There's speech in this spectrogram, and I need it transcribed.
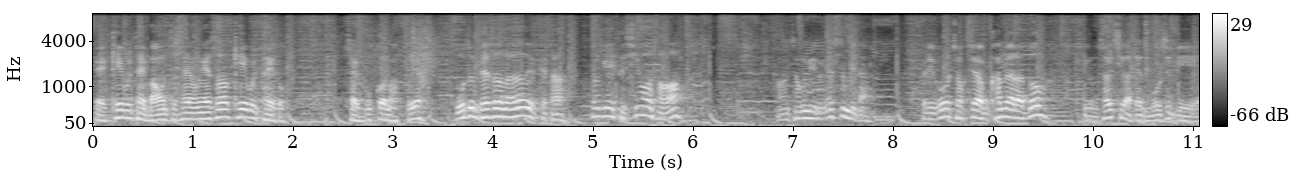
네, 케이블 타이 마운트 사용해서 케이블 타이로 잘 묶어놨고요. 모든 배선은 이렇게 다 톨게이트 씌워서 어, 정리를 했습니다. 그리고 적재함 카메라도 지금 설치가 된 모습이에요.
